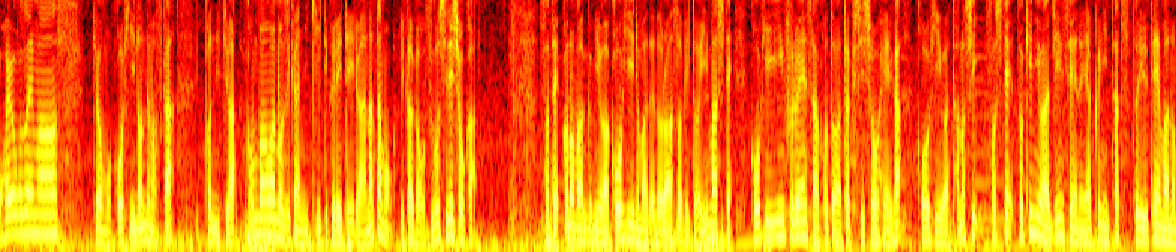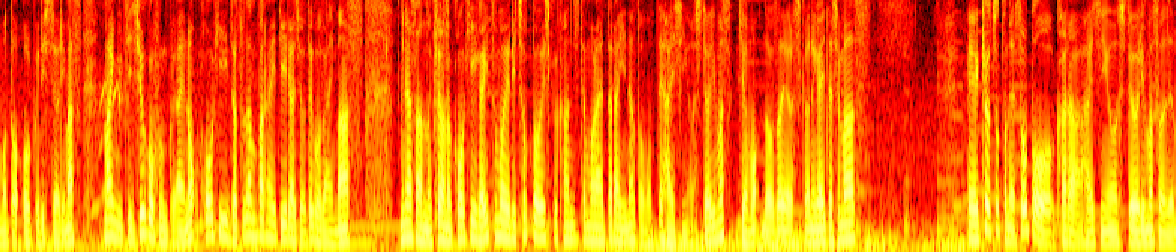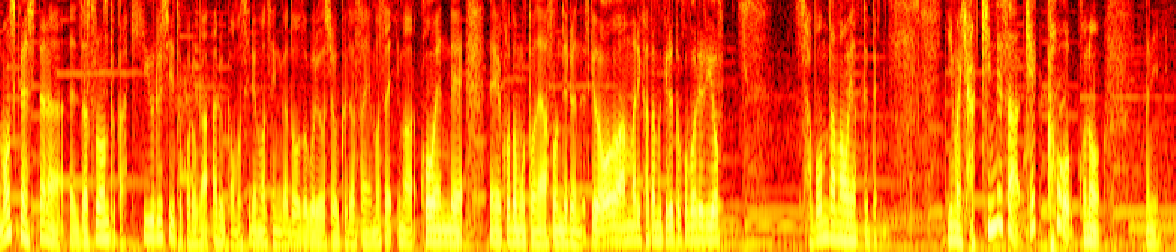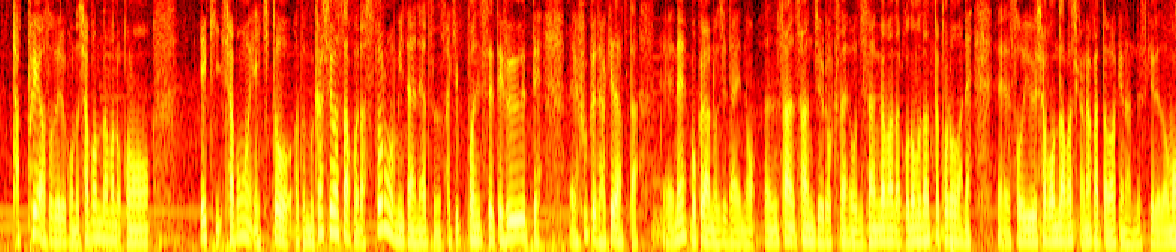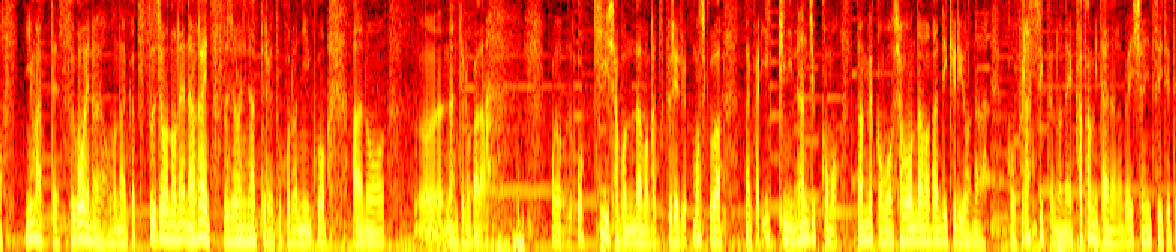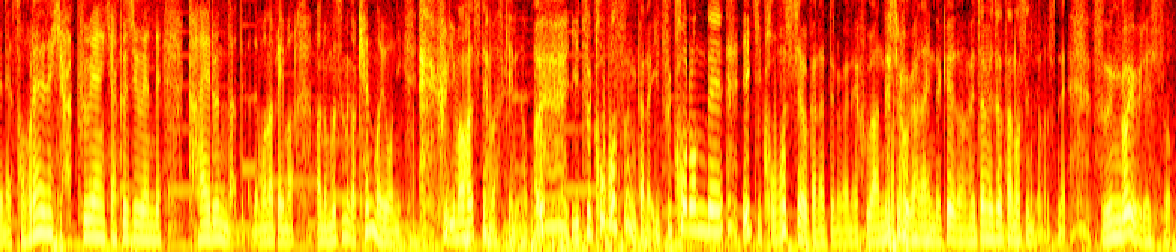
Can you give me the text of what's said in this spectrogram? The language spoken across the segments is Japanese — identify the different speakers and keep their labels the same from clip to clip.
Speaker 1: おはようございます。今日もコーヒー飲んでますか？こんにちは。こんばんはの時間に聞いてくれているあなたもいかがお過ごしでしょうか？さてこの番組はコーヒー沼で泥遊びと言いましてコーヒーインフルエンサーこと私翔平がコーヒーは楽しいそして時には人生の役に立つというテーマのもとお送りしております。毎日15分くらいのコーヒー雑談バラエティラジオでございます。皆さんの今日のコーヒーがいつもよりちょっと美味しく感じてもらえたらいいなと思って配信をしております。今日もどうぞよろしくお願いいたします。えー、今日ちょっとね外から配信をしておりますのでもしかしたら雑音とか聞き苦しいところがあるかもしれませんがどうぞご了承くださいませ。今公園で、えー、子供とね遊んでるんですけどあんまり傾けるとこぼれるよ。シャボン玉をやってて。今100均でさ結構この何たっぷり遊べるこのシャボン玉のこの液シャボン液とあと昔はさほらストローみたいなやつの先っぽに捨ててふーって、えー、吹くだけだった、えー、ね、僕らの時代の、うん、36歳のおじさんがまだ子供だった頃はね、えー、そういうシャボン玉しかなかったわけなんですけれども今ってすごいのよ。なんか筒状のね長い筒状になってるところにこうあの何ていうのかな。大きいシャボン玉が作れる。もしくはなんか一気に何十個も何百個もシャボン玉ができるようなこうプラスチックのね型みたいなのが一緒についててね。それで100円110円で買えるんだって感じ。もうなんか今あの娘が剣のように 振り回してますけれどいつこぼすんかな。いつ転んで液こぼしちゃうかなっていうのがね不安でしょうがないんだけれどもめちゃめちゃ楽しんでますね。すんごい嬉しそう。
